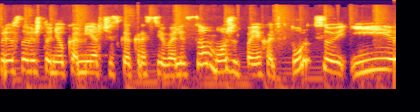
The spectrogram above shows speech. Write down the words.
при условии, что у нее коммерческое красивое лицо, может поехать в Турцию и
